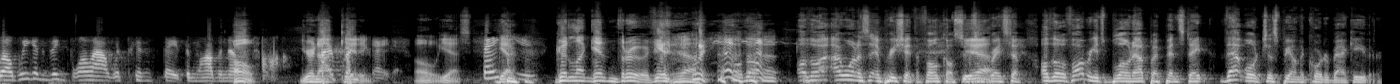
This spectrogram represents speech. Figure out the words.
Well, if we get a big blowout with Penn State, then we'll have another Oh, talk. you're I not kidding. it. Oh, yes. Thank Yeah. you. Good luck getting through. If you, Yeah. although, although I, I want to say, appreciate the phone call, Susan. Yeah. Great stuff. Although if Auburn gets blown out by Penn State, that won't just be on the quarterback either.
